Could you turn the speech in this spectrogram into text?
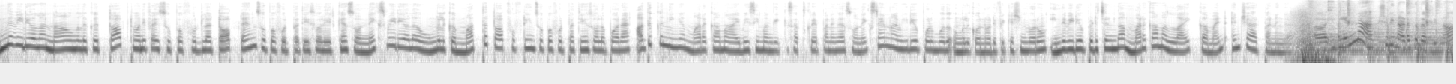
இந்த வீடியோவில் நான் உங்களுக்கு டாப் டுவெண்ட்டி ஃபைவ் சூப்பர் ஃபுட்டில் டாப் டென் சூப்பர் ஃபுட் பற்றி சொல்லியிருக்கேன். ஸோ நெக்ஸ்ட் வீடியோவில் உங்களுக்கு மற்ற டாப் ஃபிஃப்டீன் சூப்பர் ஃபுட் பற்றியும் சொல்ல போகிறேன் அதுக்கு நீங்கள் மறக்காமல் ஐபிசி மங்கைக்கு சப்ஸ்கிரைப் பண்ணுங்கள் ஸோ நெக்ஸ்ட் டைம் நான் வீடியோ போடும்போது உங்களுக்கு ஒரு நோட்டிஃபிகேஷன் வரும். இந்த வீடியோ பிடிச்சிருந்தா மறக்காமல் லைக் கமெண்ட் அண்ட் ஷேர் பண்ணுங்கள் இது என்ன ஆக்சுவலி நடக்குது அப்படின்னா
